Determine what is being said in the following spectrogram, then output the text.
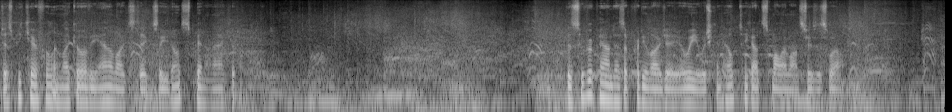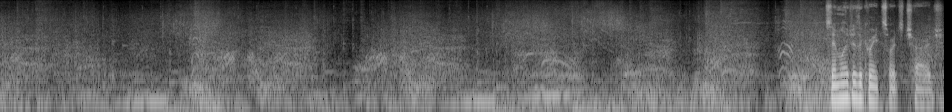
Just be careful and let go of the analog stick so you don't spin on accident. The super pound has a pretty large AoE which can help take out smaller monsters as well. Similar to the Greatsword's charge,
